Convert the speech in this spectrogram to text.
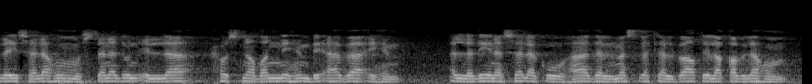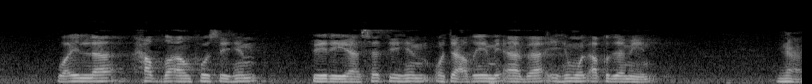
ليس لهم مستند إلا حسن ظنهم بآبائهم الذين سلكوا هذا المسلك الباطل قبلهم وإلا حظ أنفسهم في رياستهم وتعظيم آبائهم الأقدمين. نعم.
